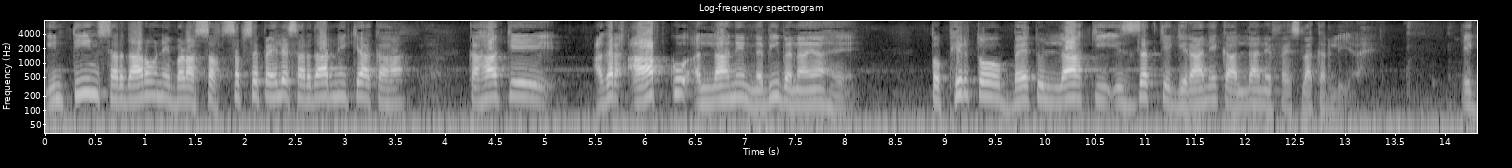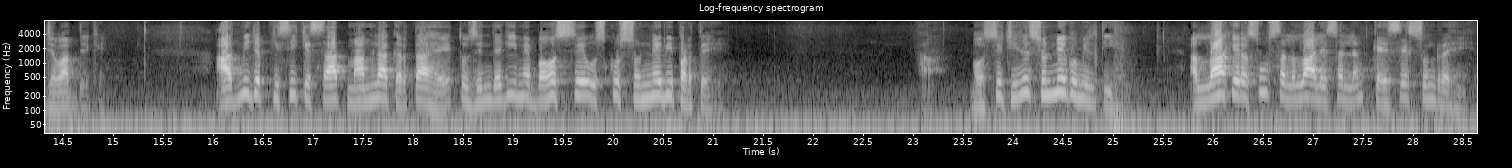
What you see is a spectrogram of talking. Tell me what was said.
ان تین سرداروں نے بڑا سخت، سب سے پہلے سردار نے کیا کہا؟ کہا کہ اگر آپ کو اللہ نے نبی بنایا ہے، تو پھر تو بیت اللہ کی عزت کے گرانے کا اللہ نے فیصلہ کر لیا ہے۔ ایک جواب دیکھیں۔ آدمی جب کسی کے ساتھ معاملہ کرتا ہے، تو زندگی میں بہت سے اس کو سننے بھی پڑتے ہیں۔ بہت سی چیزیں سننے کو ملتی ہیں۔ اللہ کے رسول صلی اللہ علیہ وسلم کیسے سن رہے ہیں۔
